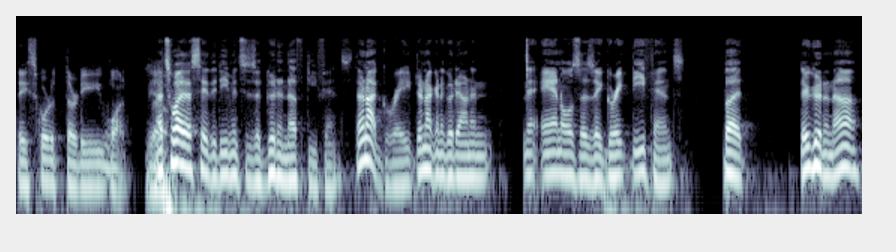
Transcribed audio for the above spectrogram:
they scored at 31. So, That's why I say the defense is a good enough defense. They're not great. They're not going to go down in the annals as a great defense, but they're good enough.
